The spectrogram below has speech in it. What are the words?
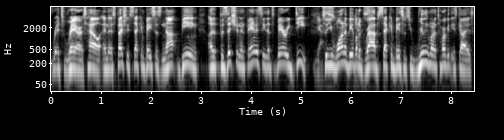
it's rare as hell, and especially second base is not being a position in fantasy that's very deep. Yes. So you want to be able Yes. to grab second bases. You really want to target these guys.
